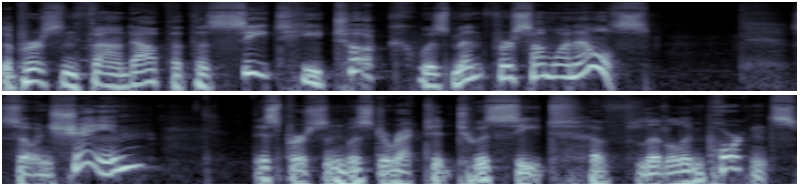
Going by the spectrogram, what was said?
The person found out that the seat he took was meant for someone else. So, in shame, this person was directed to a seat of little importance.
